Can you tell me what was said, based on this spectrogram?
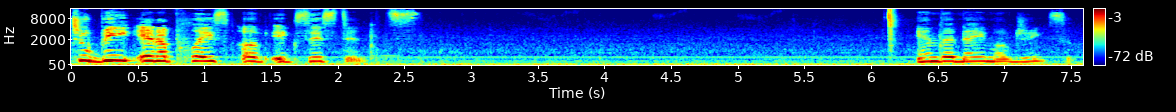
to be in a place of existence. In the name of Jesus.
